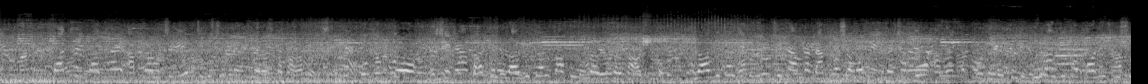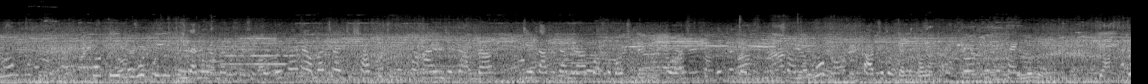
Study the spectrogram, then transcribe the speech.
কথায় কথায় আপনার হচ্ছে চিকিৎসকদের ব্যবস্থা করা হচ্ছে হ্যাঁ তো সেটা কখনো লজিক্যাল ইলজিক্যাল লজিক্যাল পাওয়া যাবে লজিক্যাল সেটা আমরা ডাক্তার সমাজে এটা সাথে আমরা করব কিন্তু ইলজিক্যাল অনেক কিছু প্রতি মুহূর্তেই ইদানিং আমরা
